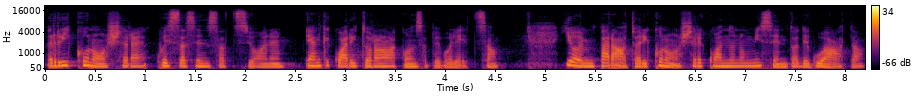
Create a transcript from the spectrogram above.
riconoscere questa sensazione e anche qua ritorna la consapevolezza. Io ho imparato a riconoscere quando non mi sento adeguata.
